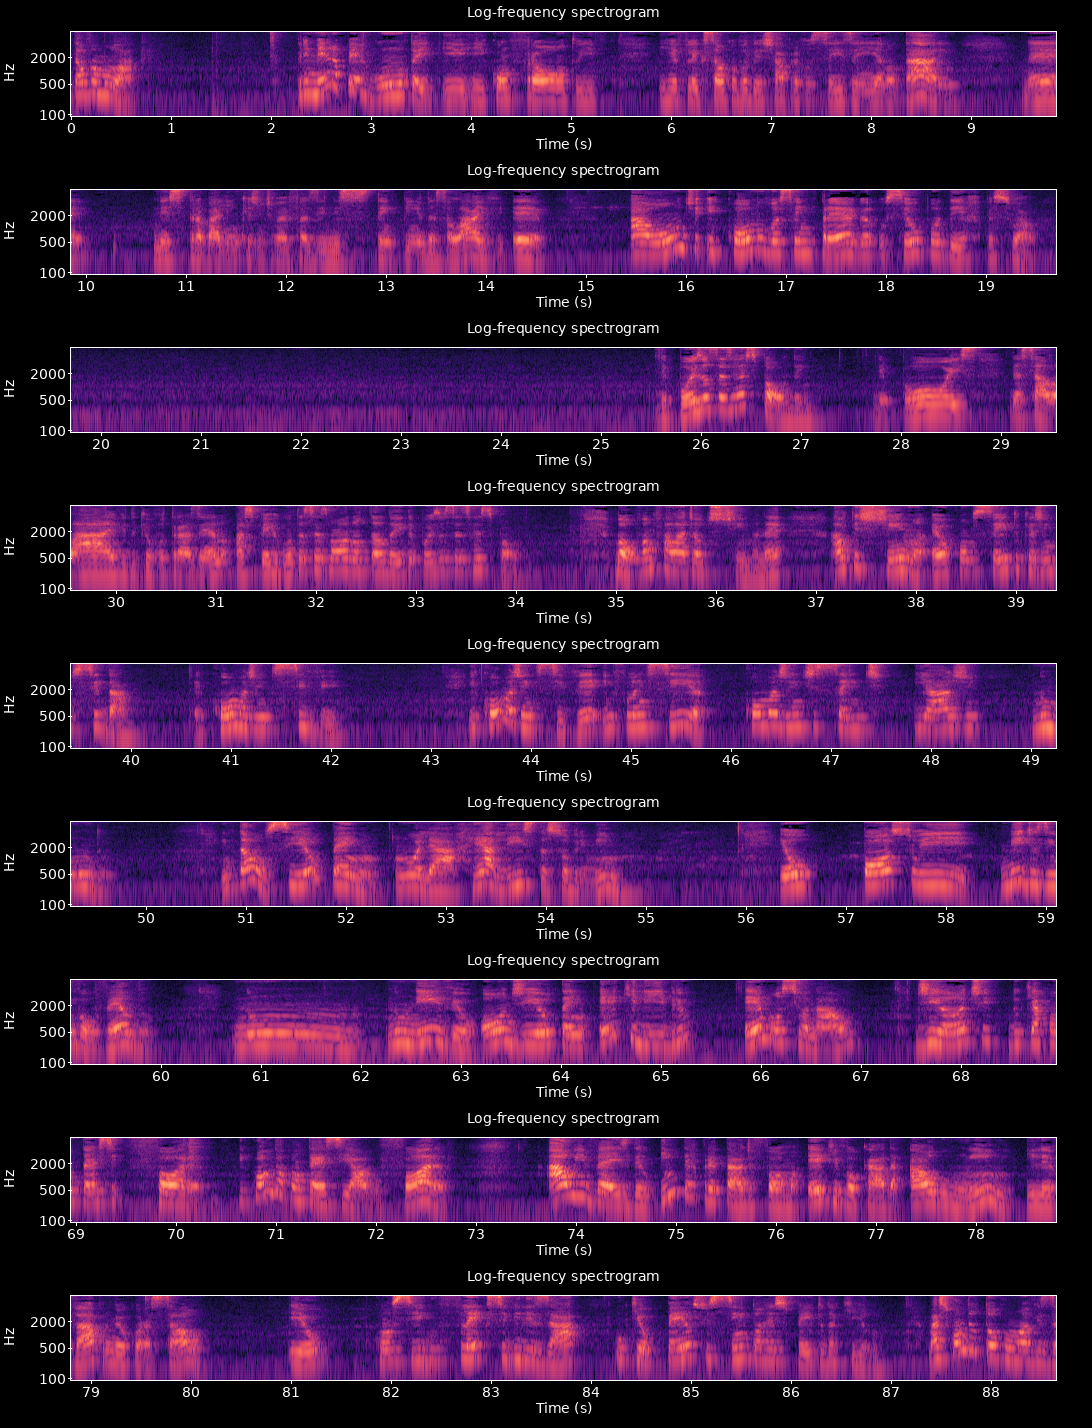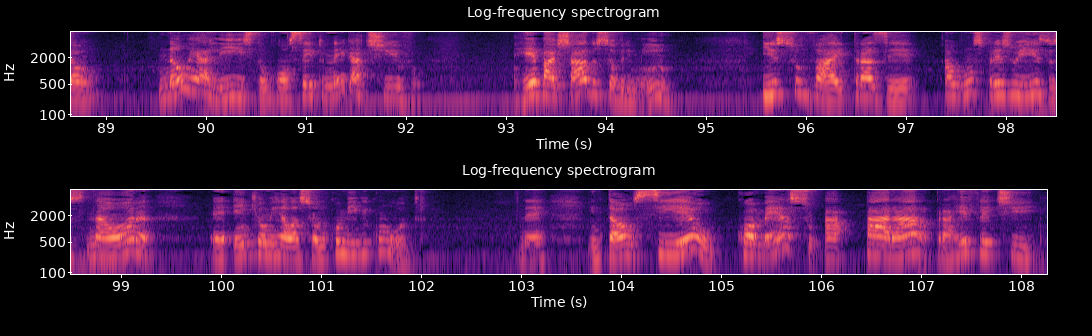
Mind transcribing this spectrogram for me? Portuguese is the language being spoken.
Então vamos lá. Primeira pergunta e, e, e confronto e, e, reflexão que eu vou deixar para vocês aí anotarem, né, nesse trabalhinho que a gente vai fazer nesse tempinho dessa live é aonde e como você emprega o seu poder pessoal. Depois vocês respondem. Depois dessa live, do que eu vou trazendo, as perguntas vocês vão anotando aí, depois vocês respondem. Bom, vamos falar de autoestima, né? Autoestima é o conceito que a gente se dá, é como a gente se vê. E como a gente se vê influencia como a gente sente e age no mundo. Então, se eu tenho um olhar realista sobre mim, eu posso ir me desenvolvendo num, num nível onde eu tenho equilíbrio emocional diante do que acontece fora. E quando acontece algo fora, ao invés de eu interpretar de forma equivocada algo ruim e levar para o meu coração, eu consigo flexibilizar o que eu penso e sinto a respeito daquilo. Mas quando eu estou com uma visão não realista, um conceito negativo rebaixado sobre mim, isso vai trazer alguns prejuízos na hora é, em que eu me relaciono comigo e com o outro, né? Então, se eu começo a parar para refletir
